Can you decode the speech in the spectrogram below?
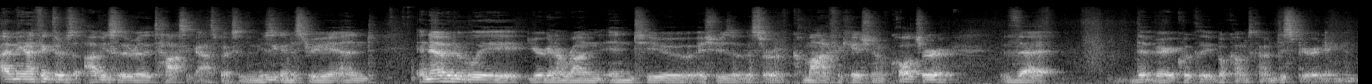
I mean, I think there's obviously really toxic aspects of the music industry, and inevitably you're gonna run into issues of the sort of commodification of culture that that very quickly becomes kind of dispiriting and,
